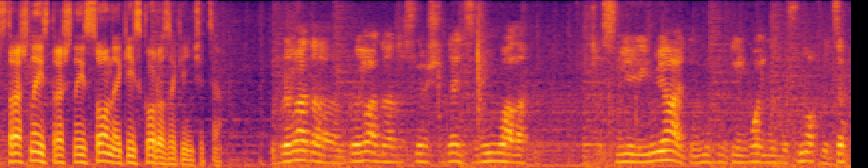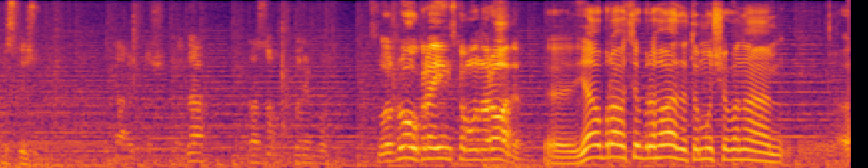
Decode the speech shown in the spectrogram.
страшний страшний сон, який скоро закінчиться. Бригада, бригада на сьогоднішній день завоювала своє ім'я, тому бути воїном установки це престижно. Так, разом перебути. Служу українському народу! Е, Я обрав цю бригаду, тому що вона е,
